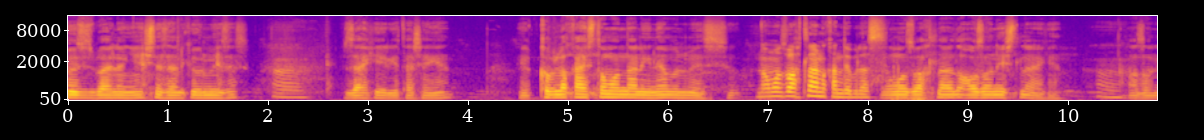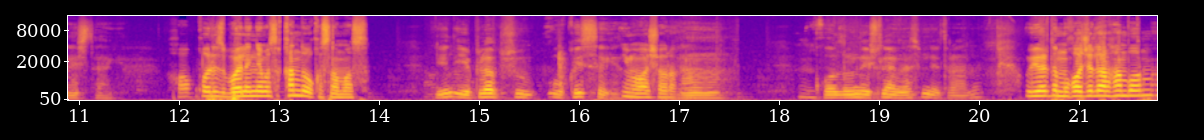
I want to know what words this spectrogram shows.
ko'zingiz baylangan hech narsani ko'rmaysiz. Zahirga tashlagan qibla qaysi tomondaligini ham bilmaysiz. Namoz vaqtlarini qanday bilasiz? Namoz vaqtlarida azon eshitilar ekan. Azon eshitilar ekan. Ho'p qo'lingiz boylangan bo'lsa qanday o'qisiz namoz? Endi eplab shu o'qiysiz ekan. Imo ishora Ha. qo'lni bunday ushlaymiz bunday turadi. U yerda muhojirlar ham bormi?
